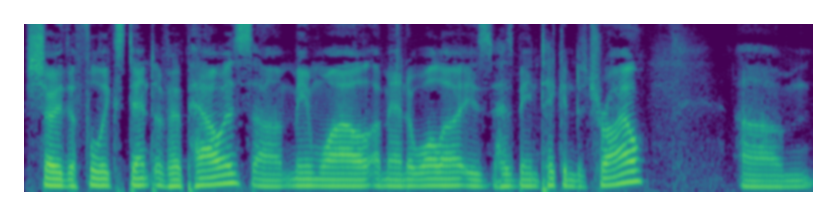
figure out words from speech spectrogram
show the full extent of her powers. Um, meanwhile, Amanda Waller is has been taken to trial, um,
